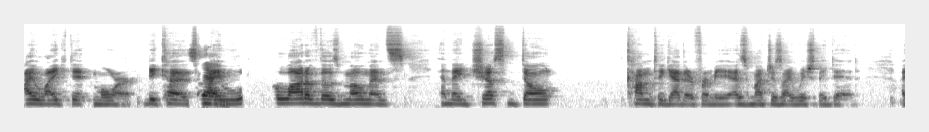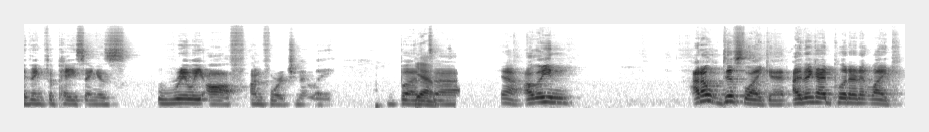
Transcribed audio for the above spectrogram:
I liked it more because Yeah. I a lot of those moments, and they just don't come together for me as much as I wish they did. I think the pacing is really off, unfortunately. But Yeah. uh, yeah, I mean, I don't dislike it. I think I'd put it at like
